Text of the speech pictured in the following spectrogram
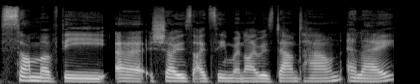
some of the uh, shows that I'd seen when I was downtown LA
